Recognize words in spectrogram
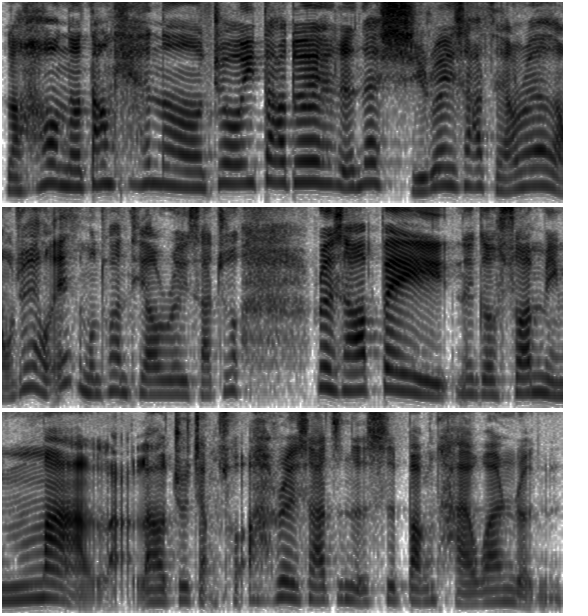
然后呢，当天呢，就一大堆人在洗瑞莎怎样瑞莎我就想，哎，怎么突然提到瑞莎？就说瑞莎被那个酸民骂了，然后就讲说啊，瑞莎真的是帮台湾人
